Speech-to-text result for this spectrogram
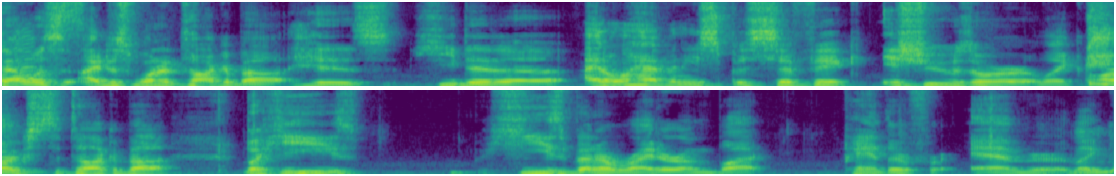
that was. I just wanted to talk about his. He did a. I don't have any specific issues or like arcs to talk about, but he's he's been a writer on Black Panther forever. Like Mhm.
